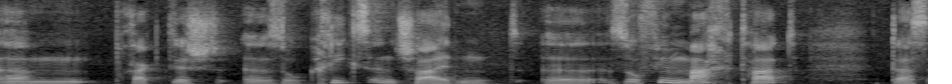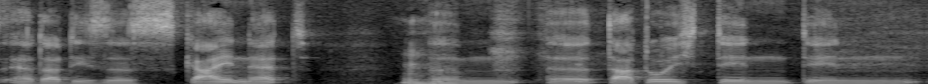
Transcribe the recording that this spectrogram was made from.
ähm, praktisch äh, so kriegsentscheidend äh, so viel Macht hat, dass er da dieses Skynet ähm, äh, dadurch den, den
